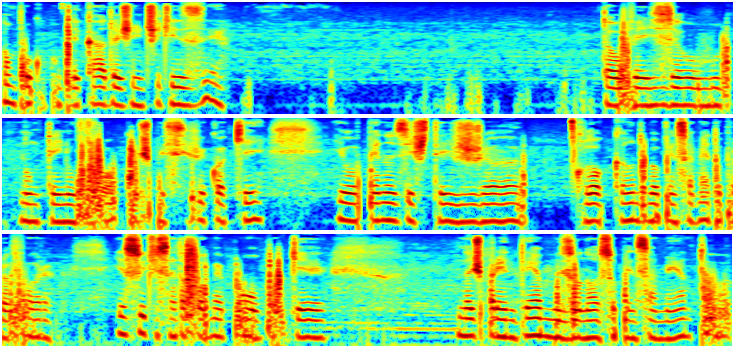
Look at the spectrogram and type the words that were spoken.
é um pouco complicado a gente dizer. Talvez eu não tenha um foco específico aqui, eu apenas esteja colocando meu pensamento para fora. Isso de certa forma é bom porque nós prendemos o nosso pensamento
